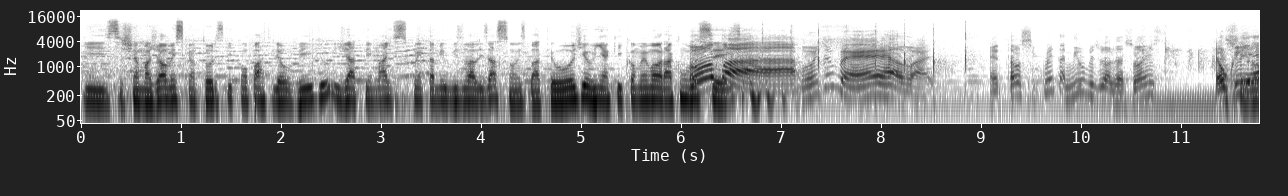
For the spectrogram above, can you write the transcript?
que se chama Jovens Cantores que compartilhou o vídeo e já tem mais de 50 mil visualizações. Bateu hoje eu vim aqui comemorar com vocês. Opa! Muito bem, rapaz. Então, 50 mil visualizações. É o clipe, é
